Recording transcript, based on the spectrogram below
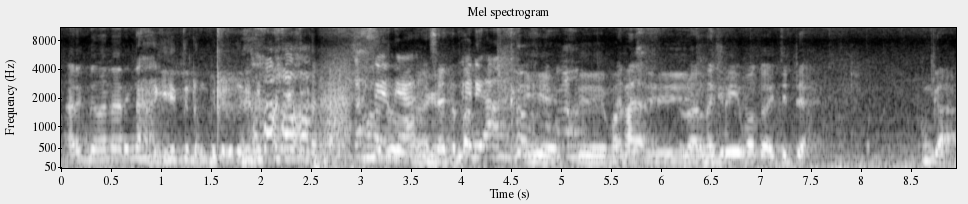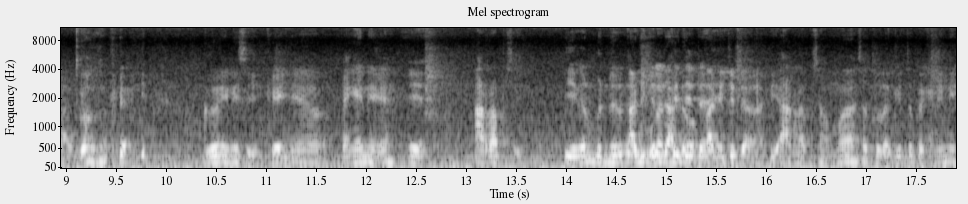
Arik di mana, Arik? nah gitu dong gue dari tadi kasian ya Nah, saya tempat dianggap Iya. Iya, makasih. luar negeri mau ke Jeddah. enggak gue enggak gue ini sih kayaknya pengennya ya Iya. Arab sih Iya kan bener kan bukan Jeddah ke dong ya? Jeddah di Arab sama satu lagi tuh pengen ini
